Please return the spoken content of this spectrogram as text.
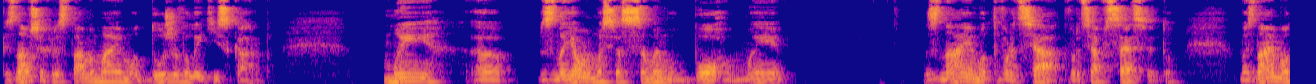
Пізнавши Христа, ми маємо дуже великий скарб. Ми е, знайомимося з самим Богом. Ми знаємо Творця, Творця Всесвіту. Ми знаємо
